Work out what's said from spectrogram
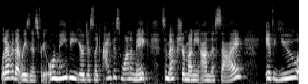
whatever that reason is for you. Or maybe you're just like, I just want to make some extra money on the side. If you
